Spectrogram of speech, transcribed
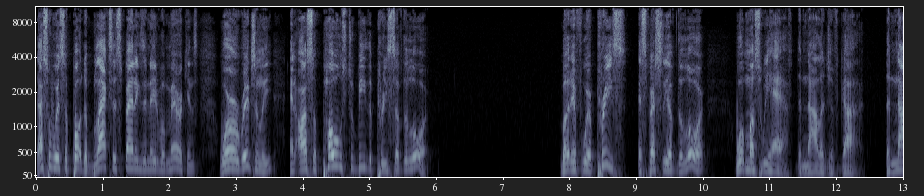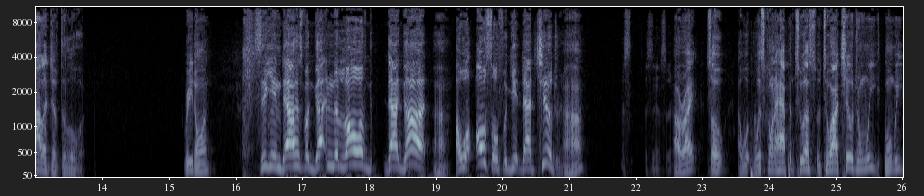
That's what we're supposed the blacks, Hispanics, and Native Americans were originally and are supposed to be the priests of the Lord. But if we're priests, especially of the Lord, what must we have? The knowledge of God, the knowledge of the Lord. Read on. Seeing thou hast forgotten the law of thy God, Uh-huh. I will also forget thy children. Uh-huh. That's, that's answer. All right. So uh, what's going to happen to us, to our children, when we when we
